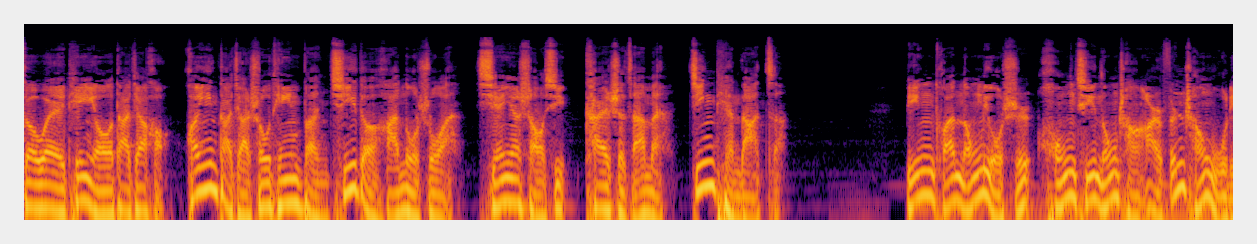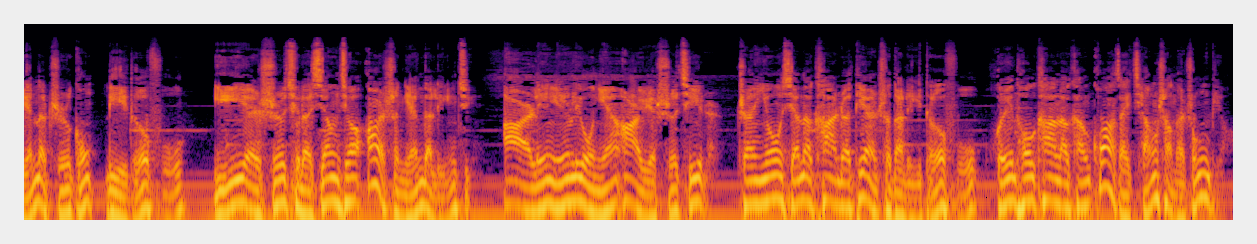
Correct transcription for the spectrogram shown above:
各位听友，大家好，欢迎大家收听本期的韩诺说案。闲言少叙，开始咱们今天的案子。兵团农六师红旗农场二分厂五连的职工李德福，一夜失去了相交二十年的邻居。二零零六年二月十七日，正悠闲地看着电视的李德福，回头看了看挂在墙上的钟表，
